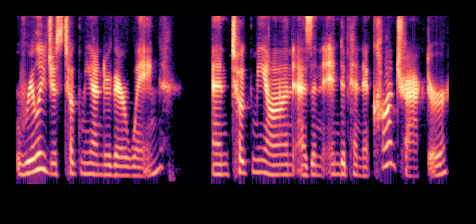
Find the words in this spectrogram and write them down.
really just took me under their wing and took me on as an independent contractor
